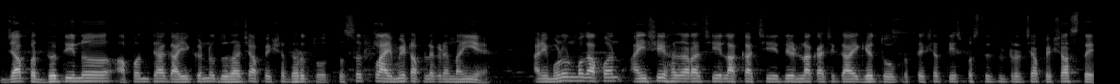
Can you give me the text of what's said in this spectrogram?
ज्या पद्धतीनं आपण त्या गायीकडनं दुधाची अपेक्षा धरतो तसं क्लायमेट आपल्याकडे नाही आहे आणि म्हणून मग आपण ऐंशी हजाराची लाखाची दीड लाखाची गाय घेतो प्रत्यक्षात तीस पस्तीस लिटरची अपेक्षा असते.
